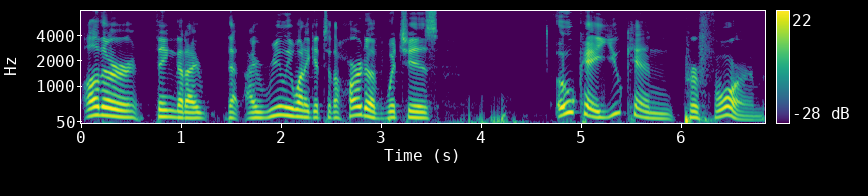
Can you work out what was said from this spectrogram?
other thing that I that I really want to get to the heart of which is okay, you can perform,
